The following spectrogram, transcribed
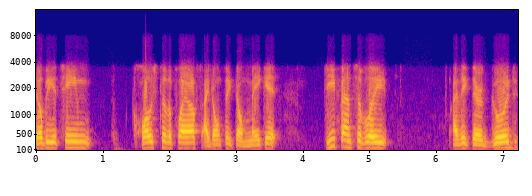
They'll be a team close to the playoffs. I don't think they'll make it. Defensively, I think they're good,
